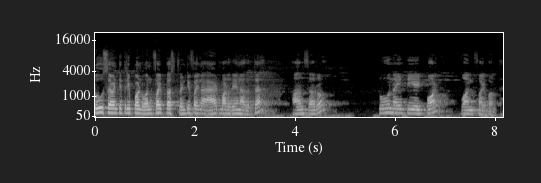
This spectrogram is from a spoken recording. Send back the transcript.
two seventy three point one five plus twenty ಫೈವ್ನ ಆ್ಯಡ್ ಮಾಡೋರು ಏನಾಗುತ್ತೆ? Answer two ninety eight point one five ಬರುತ್ತೆ.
